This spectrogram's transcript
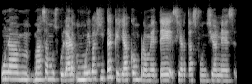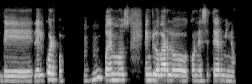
una masa muscular muy bajita que ya compromete ciertas funciones del cuerpo. Podemos englobarlo con ese término,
